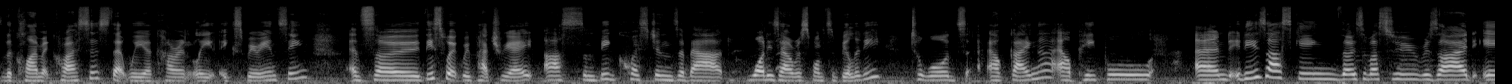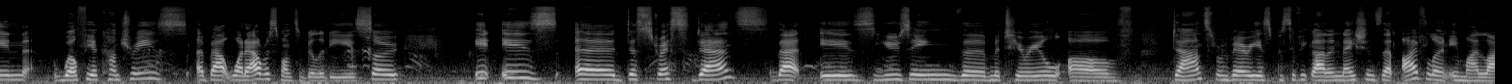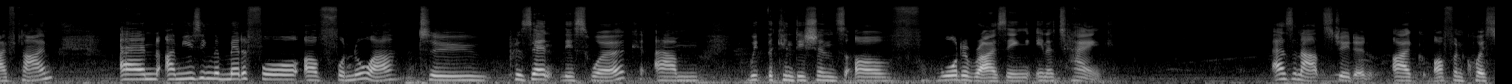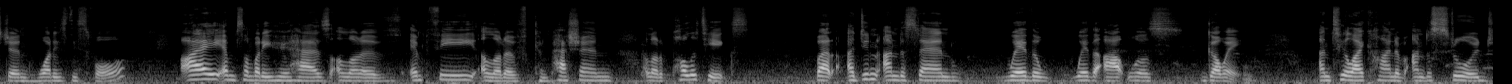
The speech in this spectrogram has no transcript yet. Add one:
the climate crisis that we are currently experiencing. And so this work, Repatriate, asks some big questions about what is our responsibility towards our kainga, our people, and it is asking those of us who reside in wealthier countries about what our responsibility is. So it is a distress dance that is using the material of dance from various Pacific Island nations that I've learned in my lifetime. And I'm using the metaphor of whenua to present this work um, with the conditions of water rising in a tank. As an art student, I often question what is this for? I am somebody who has a lot of empathy, a lot of compassion, a lot of politics, but I didn't understand where the where the art was going until I kind of understood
